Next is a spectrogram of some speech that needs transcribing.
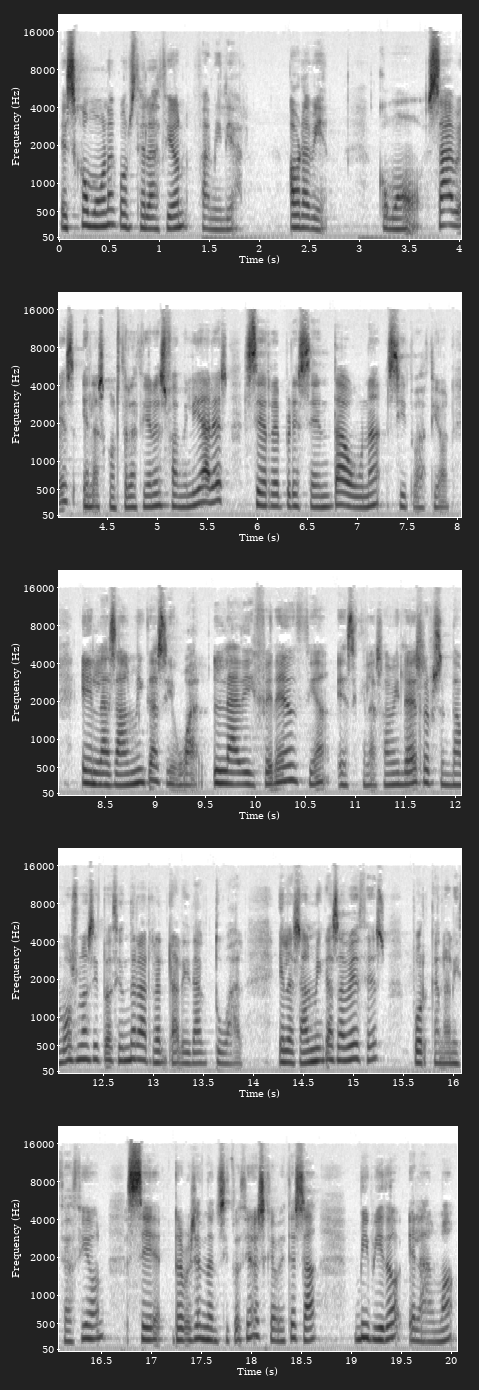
es como una constelación familiar. Ahora bien, como sabes, en las constelaciones familiares se representa una situación. En las álmicas igual. La diferencia es que en las familiares representamos una situación de la realidad actual. En las álmicas a veces, por canalización, se representan situaciones que a veces ha vivido el alma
